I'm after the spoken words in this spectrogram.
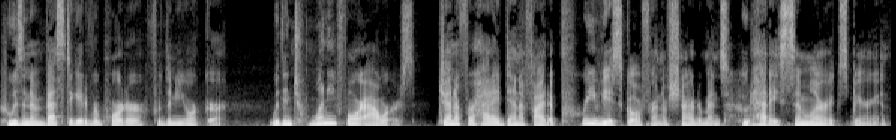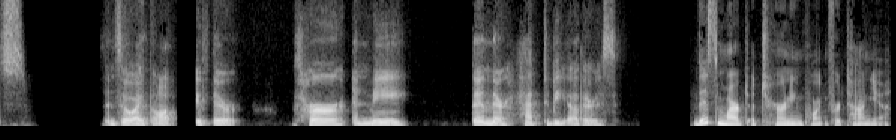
who is an investigative reporter for The New Yorker. Within 24 hours, Jennifer had identified a previous girlfriend of Schneiderman's who'd had a similar experience. And so I thought if there was her and me, then there had to be others. This marked a turning point for Tanya.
